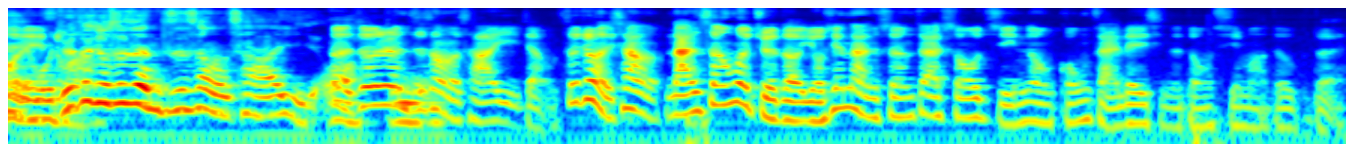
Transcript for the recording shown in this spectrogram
我的意思我觉得这就是认知上的差异。对，就是认知上的差异，这样，这就很像男生会觉得有些男生在收集那种公仔类型的东西嘛，对不对？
